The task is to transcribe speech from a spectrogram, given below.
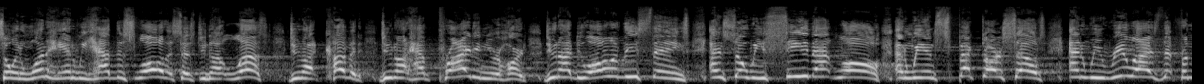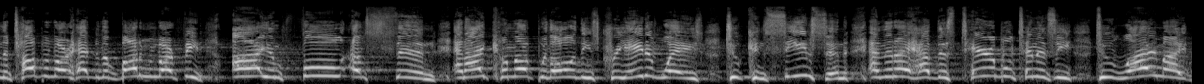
So, in one hand, we have this law that says, do not lust, do not covet, do not have pride in your heart, do not do all of these things. And so we see that law and we inspect ourselves and we realize that from the top of our head to the bottom of our feet, I am full of sin. And I come up with all of these creative ways to conceive sin. And then I have this terrible tendency to lie, my,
